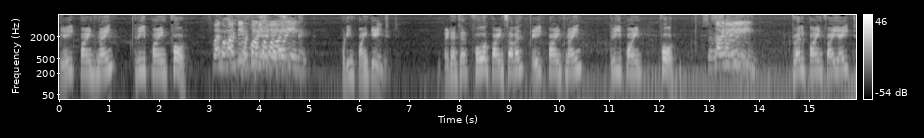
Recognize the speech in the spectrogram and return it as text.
8.9, 3.4, 114.48. 14.8. Right answer 4.7, 8.9, 3.4. 17. 12.58,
